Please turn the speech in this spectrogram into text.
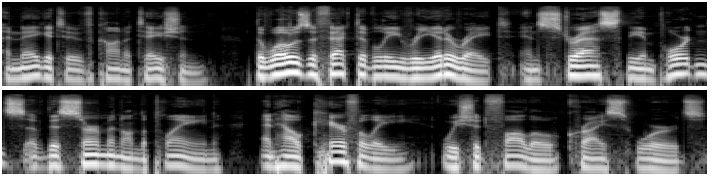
a negative connotation. The woes effectively reiterate and stress the importance of this sermon on the plain and how carefully we should follow Christ's words.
